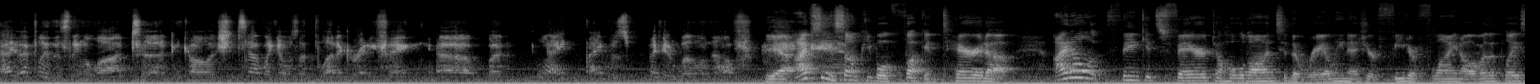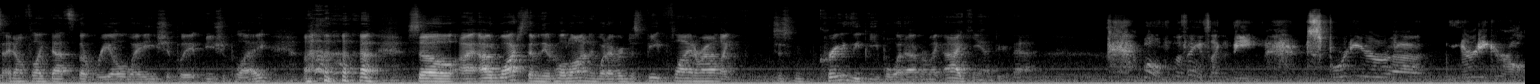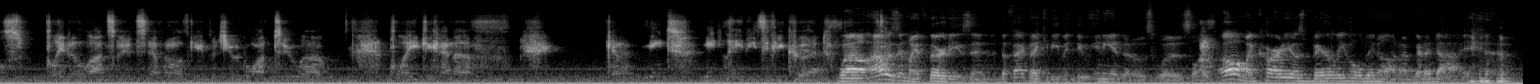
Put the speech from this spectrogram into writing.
I, I played this thing a lot uh, in college. It's not like I was athletic or anything, uh, but yeah, I, I was I did well enough. Yeah, I've seen some people fucking tear it up. I don't think it's fair to hold on to the railing as your feet are flying all over the place. I don't feel like that's the real way you should play. You should play. so I, I would watch them. And they would hold on and whatever, just feet flying around like just crazy people, whatever. I'm like, I can't do that. Well, the thing is, like the sportier, uh, nerdy girls played it a lot, so it's definitely one of those games that you would want to uh, play to kind of kind of meet meet ladies if you could. Yeah. Well, I was in my 30s, and the fact I could even do any of those was like, oh, my cardio's barely holding on. I'm gonna die.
